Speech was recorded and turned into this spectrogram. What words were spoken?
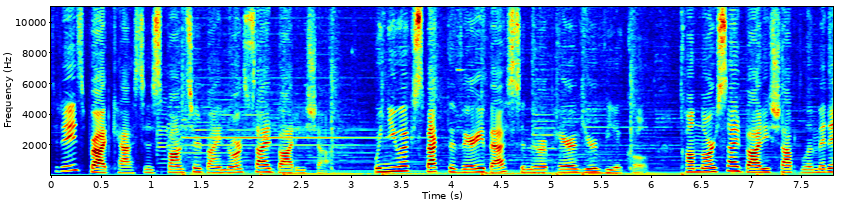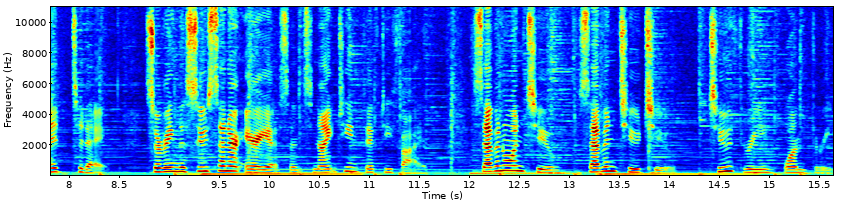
Today's broadcast is sponsored by Northside Body Shop. When you expect the very best in the repair of your vehicle, call Northside Body Shop Limited today, serving the Sioux Center area since 1955. 712-722-2313.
